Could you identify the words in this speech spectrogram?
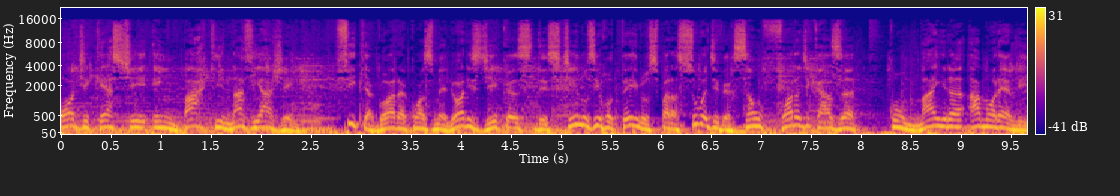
Podcast Embarque na Viagem. Fique agora com as melhores dicas, destinos e roteiros para sua diversão fora de casa com Naira Amorelli.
